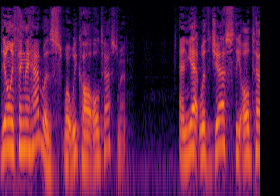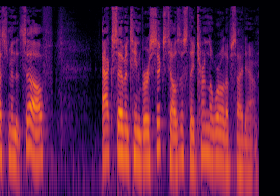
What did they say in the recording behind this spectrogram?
The only thing they had was what we call Old Testament. And yet, with just the Old Testament itself, Acts 17, verse 6 tells us they turned the world upside down.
